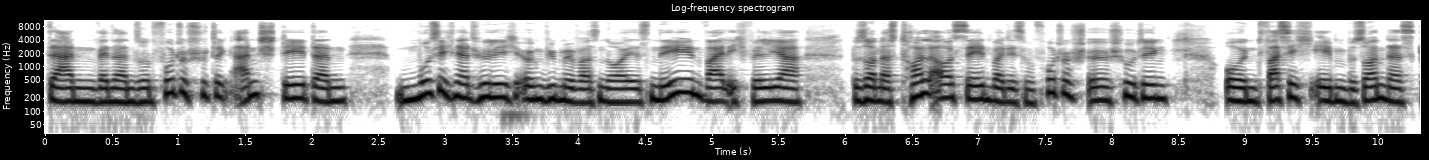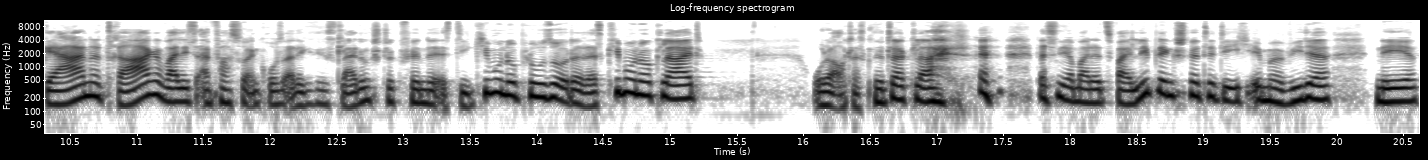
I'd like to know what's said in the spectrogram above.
Dann, wenn dann so ein Fotoshooting ansteht, dann muss ich natürlich irgendwie mir was Neues nähen, weil ich will ja besonders toll aussehen bei diesem Fotoshooting. Und was ich eben besonders gerne trage, weil ich es einfach so ein großartiges Kleidungsstück finde, ist die Kimono-Bluse oder das Kimono-Kleid oder auch das Knitterkleid. Das sind ja meine zwei Lieblingsschnitte, die ich immer wieder nähe.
